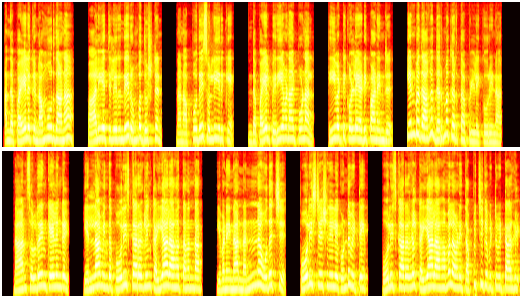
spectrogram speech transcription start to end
அந்த பயலுக்கு நம்மூர்தானா? பாலியத்திலிருந்தே ரொம்ப துஷ்டன். நான் அப்போதே சொல்லியிருக்கேன். இந்த பயல் பெரியவனாய் போனால் தீவட்டி கொள்ளை அடிப்பான் என்று என்பதாக தர்மகர்த்தா பிள்ளை கூறினார். நான் சொல்றேன் கேளுங்கள் எல்லாம் இந்த போலீஸ்காரர்களின் கையாலாகத்தனந்தான் இவனை நான் நன்னா உதைச்சு போலீஸ் ஸ்டேஷனிலே கொண்டு விட்டேன். போலீஸ்காரர்கள் கையாலாகாமல் அவனை தப்பிச்சுக்க விட்டுவிட்டார்கள்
